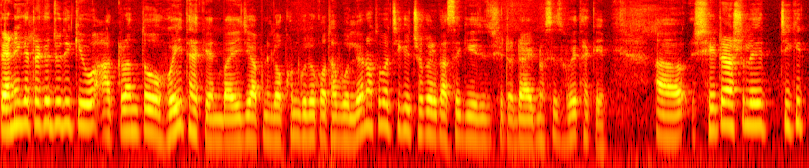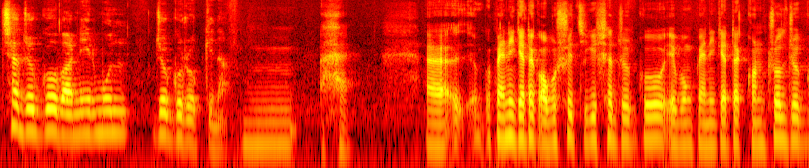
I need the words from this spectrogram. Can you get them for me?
প্যানিক অ্যাটাকে যদি কেউ আক্রান্ত হয়েই থাকেন বা এই যে আপনি লক্ষণগুলোর কথা বললেন অথবা চিকিৎসকের কাছে গিয়ে যদি সেটা ডায়াগনোসিস হয়ে থাকে সেটা আসলে চিকিৎসাযোগ্য বা নির্মূলযোগ্য রোগ কিনা? হ্যাঁ প্যানিক অ্যাটাক অবশ্যই চিকিৎসাযোগ্য এবং প্যানিক অ্যাটাক কন্ট্রোলযোগ্য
